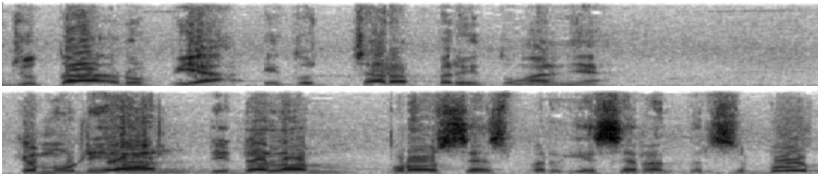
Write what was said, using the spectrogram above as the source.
juta rupiah. Itu cara perhitungannya. Kemudian di dalam proses pergeseran tersebut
